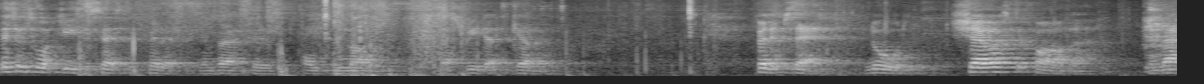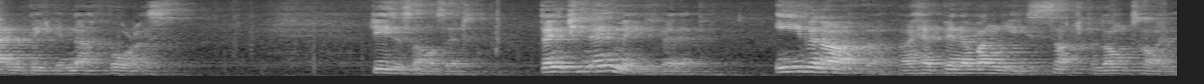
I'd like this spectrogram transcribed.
Listen to what Jesus says to Philip in verses 8 and 9. Let's read that together. Philip said, Lord, show us the Father, and that will be enough for us. Jesus answered, Don't you know me, Philip, even after I have been among you such a long time?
